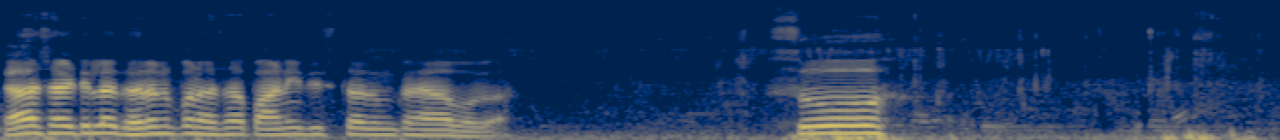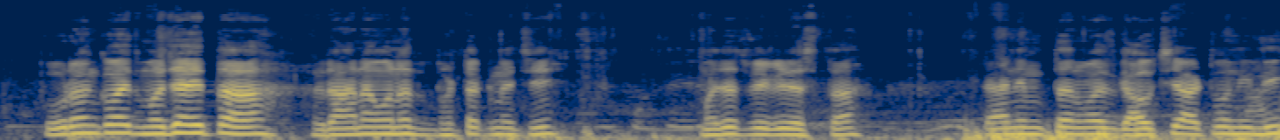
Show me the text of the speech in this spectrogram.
ह्या साईडला धरण पण असा पाणी दिसता तुमका ह्या बघा. सो पोरांकवाईत मजा येता रानावनात भटकण्याची. मजाच वेगळी असता. त्यानिमित्तानं मग गावची आठवण इली.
